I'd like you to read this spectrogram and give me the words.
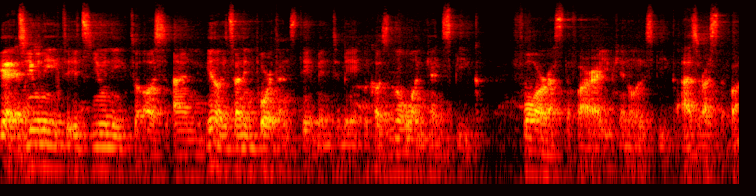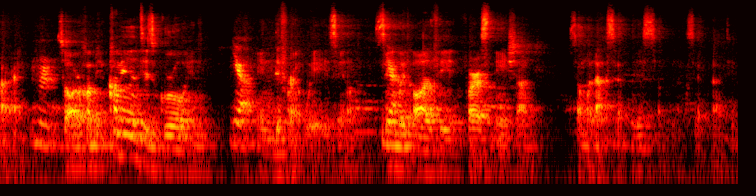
Yeah, it's unique. To, it's unique to us, and you know, it's an important statement to make because no one can speak for Rastafari. You can only speak as Rastafari. Mm-hmm. So our commu- community is growing Yeah. in different ways. You know, same Yeah. with all the First Nation. Some will accept this, some will accept that. You know.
